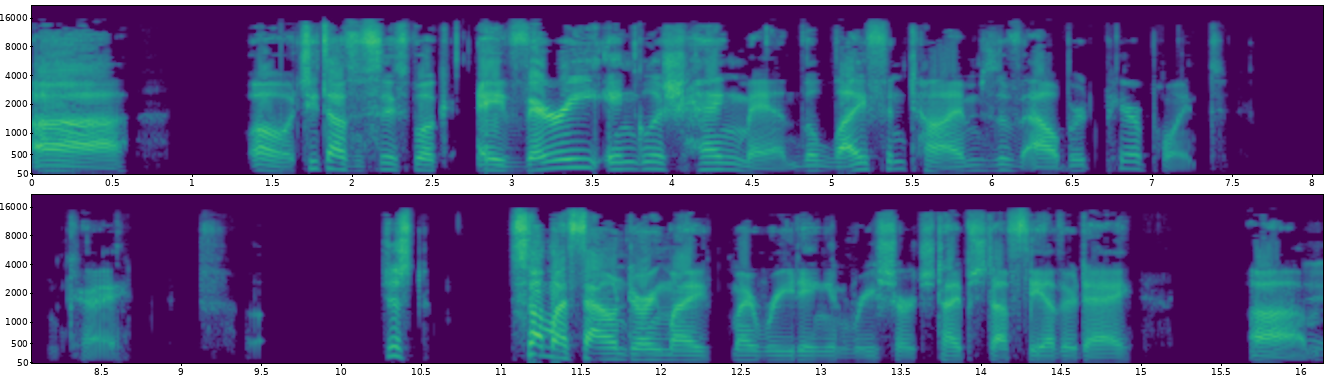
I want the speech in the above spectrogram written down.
Uh oh, a 2006 book, A Very English Hangman: The Life and Times of Albert Pierrepoint. Okay. Just something I found during my my reading and research type stuff the other day. Um Yeah.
